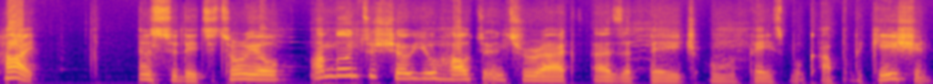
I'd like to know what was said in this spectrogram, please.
Hi, in today's tutorial I'm going to show you how to interact as a page on Facebook application.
